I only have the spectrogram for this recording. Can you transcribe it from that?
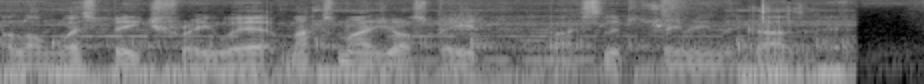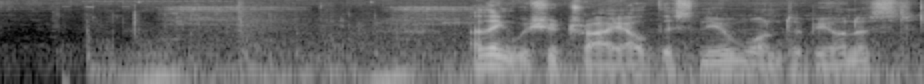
along West Beach Freeway, maximise your speed by slipstreaming the cars ahead. I think we should try out this new one to be honest.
